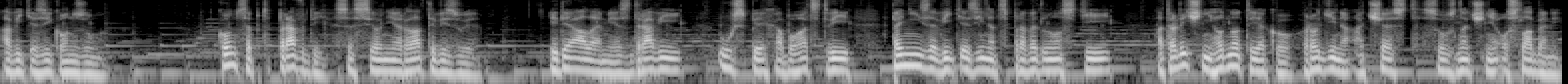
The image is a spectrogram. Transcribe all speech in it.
a vítězí konzum. Koncept pravdy se silně relativizuje. Ideálem je zdraví, úspěch a bohatství, peníze vítězí nad spravedlností a tradiční hodnoty jako rodina a čest jsou značně oslabeny.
